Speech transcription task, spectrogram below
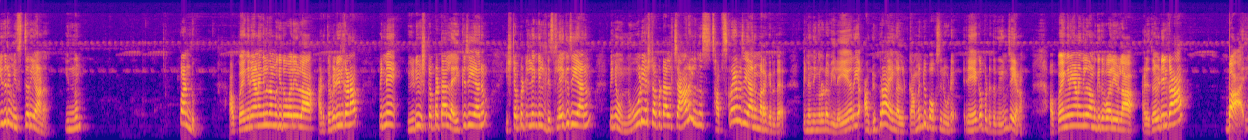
ഇതൊരു മിസ്റ്ററിയാണ് ഇന്നും പണ്ടും. അപ്പോൾ എങ്ങനെയാണെങ്കിലും നമുക്ക് ഇതുപോലെയുള്ള അടുത്ത വീഡിയോയിൽ കാണാം. പിന്നെ വീഡിയോ ഇഷ്ടപ്പെട്ടാൽ ലൈക്ക് ചെയ്യാനും ഇഷ്ടപ്പെട്ടില്ലെങ്കിൽ ഡിസ്ലൈക്ക് ചെയ്യാനും പിന്നെ ഒന്നുകൂടി ഇഷ്ടപ്പെട്ടാൽ ചാനൽ ഒന്ന് സബ്സ്ക്രൈബ് ചെയ്യാനും മറക്കരുത് പിന്നെ നിങ്ങളുടെ വിലയേറിയ അഭിപ്രായങ്ങൾ കമന്റ് ബോക്സിലൂടെ രേഖപ്പെടുത്തുകയും ചെയ്യണം അപ്പോൾ എങ്ങനെയാണെങ്കിൽ നമുക്ക് ഇതുപോലെയുള്ള അടുത്ത വീഡിയോയിൽ കാണാം bye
